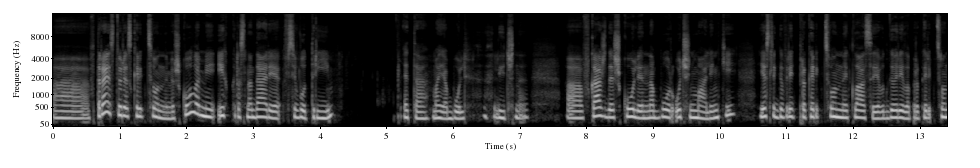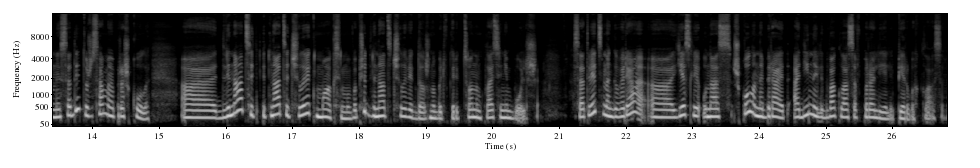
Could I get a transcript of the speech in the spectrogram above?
А вторая история с коррекционными школами. Их в Краснодаре всего три. Это моя боль личная. А, в каждой школе набор очень маленький. Если говорить про коррекционные классы, я вот говорила про коррекционные сады, то же самое про школы. 12-15 а, человек максимум. Вообще 12 человек должно быть в коррекционном классе, не больше. Соответственно говоря, а, если у нас школа набирает один или два класса в параллели, первых классов,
